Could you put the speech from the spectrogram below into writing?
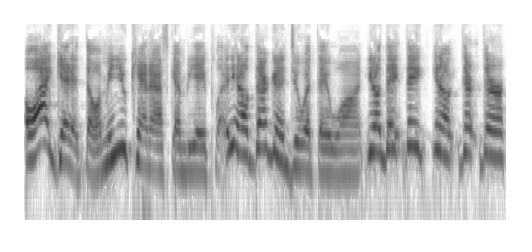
oh I get it though. I mean you can't ask NBA players. You know they're going to do what they want. You know they they you know they're they're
